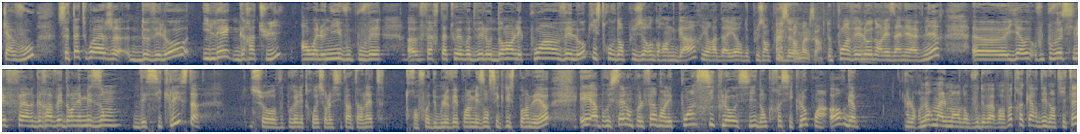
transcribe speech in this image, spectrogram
qu'à vous. Ce tatouage de vélo, il est gratuit. En Wallonie, vous pouvez euh, faire tatouer votre vélo dans les points vélo qui se trouvent dans plusieurs grandes gares. Il y aura d'ailleurs de plus en Ah, plus c'est de, mal, points vélo dans les années à venir. Euh, il y a- vous pouvez aussi les faire graver dans les maisons des cyclistes. Sur- vous pouvez les trouver sur le site internet www.maisoncycliste.be. Et à Bruxelles, on peut le faire dans les points cyclo aussi, donc recyclo.org. Alors normalement, donc vous devez avoir votre carte d'identité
